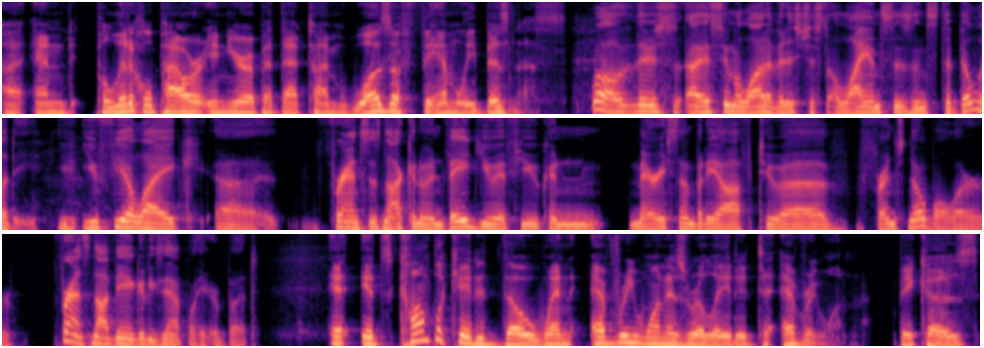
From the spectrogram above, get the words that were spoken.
Uh, and political power in Europe at that time was a family business. Well, there's, I assume a lot of it is just alliances and stability. You, you feel like uh, France is not going to invade you if you can marry somebody off to a French noble, or France not being a good example here, but It, it's complicated, though, when everyone is related to everyone, because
